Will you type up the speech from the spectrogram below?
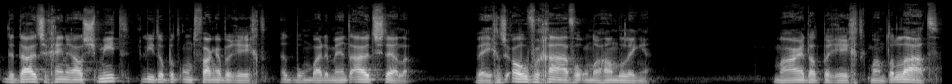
De Duitse generaal Schmid liet op het ontvangen bericht het bombardement uitstellen, wegens overgaveonderhandelingen. Maar dat bericht kwam te laat.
